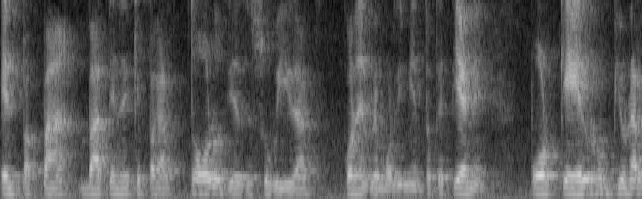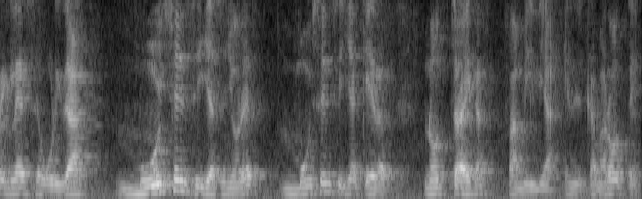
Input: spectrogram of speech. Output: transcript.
el papá, va a tener que pagar todos los días de su vida con el remordimiento que tiene. Porque él rompió una regla de seguridad muy sencilla, señores, muy sencilla que era, no traigas familia en el camarote.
